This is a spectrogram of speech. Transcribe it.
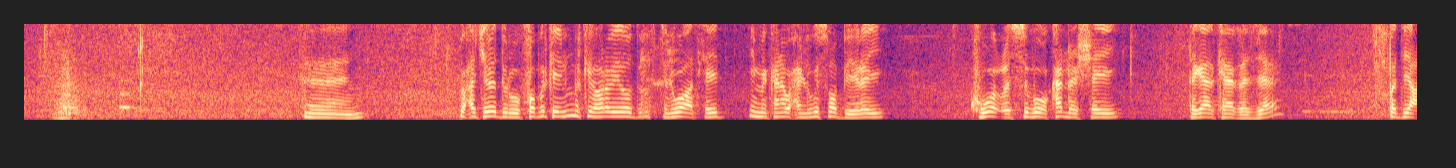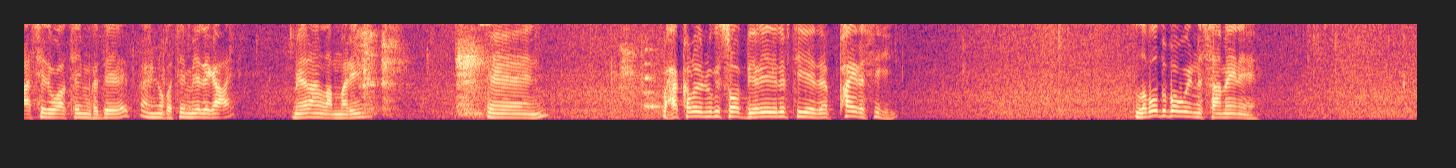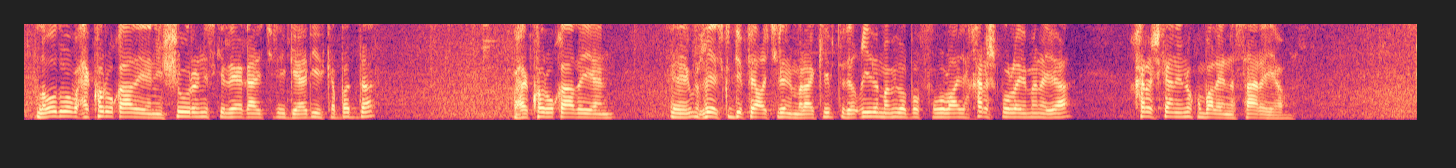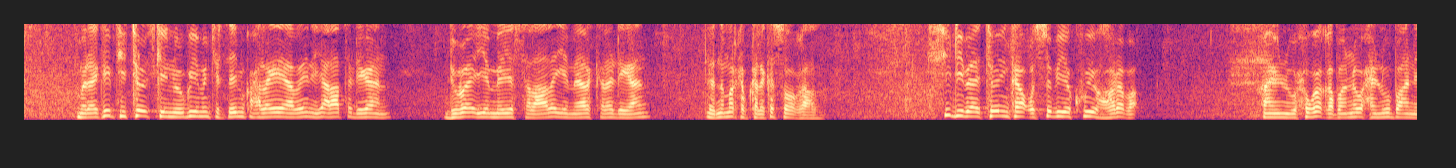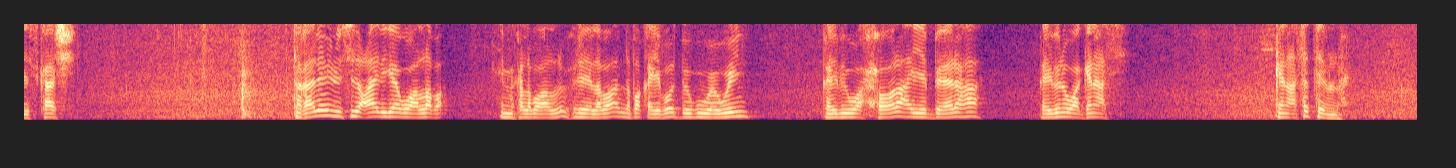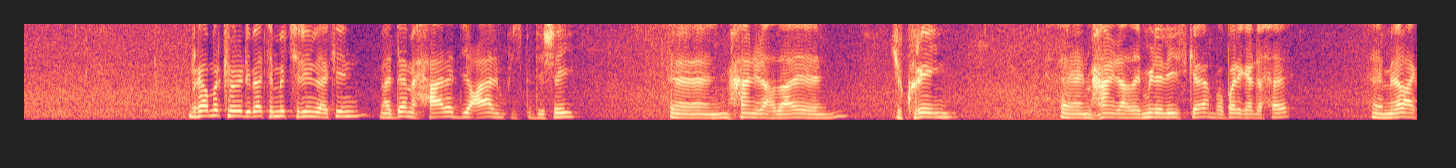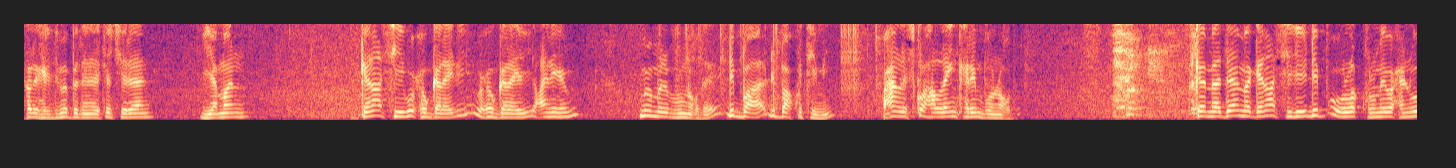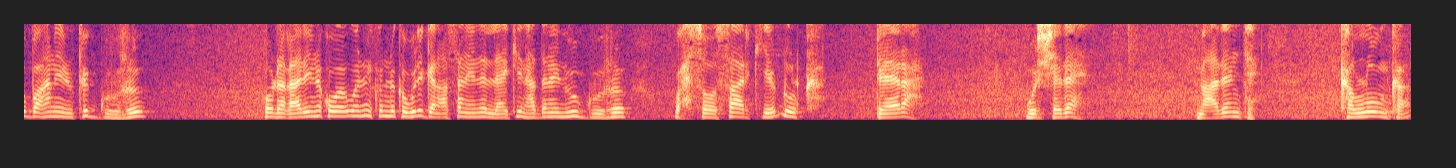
Waxaa jira duruufo. Markii hore iyadoo duruuftani u adkayd iminkana waxay nagu soo biiray kuwo cusub oo ka dhashay dagaalka khaza baddii casida waata iminka dee ay noqotay meel aan la marin. Waxaa kaloo inagu soo biiray iyada laftigeeda pirasigii labaduba wayna saameynayaan labaduba waxay kor u qaadayaan inshuranskii laga qaadi jiray gaadiidka badda. Waxay kor u qaadayaan wixii ay isku difaaci jireen maraakiibtooda. Ciidan baa mid walba fuulaya kharash buu la imanayaa kharashkan inakunbaa layna saarayaa maraakiibtii tooskay noogu iman jirtay iminka waxaa laga yaabaa inay alaabta dhigaan duba iyo meeyo salaale iyo meelo kale dhigaan dabeedna markab kale ka soo qaado. Si dhibaatooyinka cusub iyo kuwii horeba aynu wax uga qabanno waxaynu u baahanay iskaashi. Dhaqaalahaynu sida caadigaa waa laba. Iminka laba qaybood ba ugu waaweyn. Qaybi waa xoolaha iyo beeraha qaybina waa ganacsi. Ganacsataynu nahay markaa markii hore dhibaata ma jirin laakiin maadaama xaaladdii caalamku isbedeshay maxaan idhaahdaa ukraine maxaan idhahdaa middle eastka amba bariga dhexe meelaha kaloo hirdimo badan ay ka jiraan yaman ganacsigii wuxuu galay wuxuu galay yani muhmal buu noqday dhibbaa dhibbaa ku timi waxaan la hadlayn karin buu noqday marka maadaama ganacsigii dhib uu la kulmay waxaynu u baahanay inu ka guuro oo dhaqaali inaka weli ganacsanayna laakiin haddana inuu guuro wax soo saarkii dhulka beeraha warshadaha macdanta kalluunka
